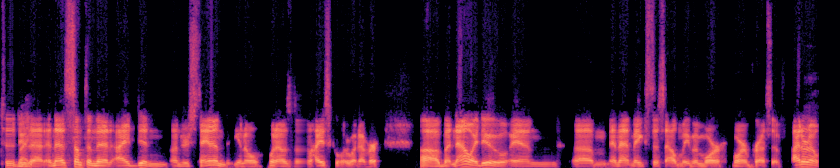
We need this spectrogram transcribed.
to do Right. that. And that's something that i didn't understand you know when i was in high school or whatever. Uh, but now i do and um, and that makes this album even more more impressive. I don't know.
